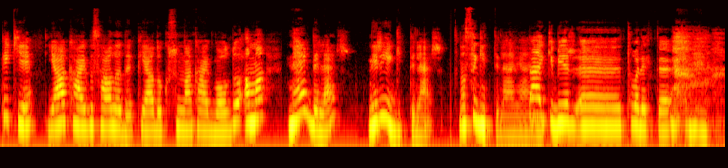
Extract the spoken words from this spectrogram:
Peki yağ kaybı sağladık. Yağ dokusundan kayboldu ama neredeler? Nereye gittiler? Nasıl gittiler yani? Belki bir e, tuvalette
